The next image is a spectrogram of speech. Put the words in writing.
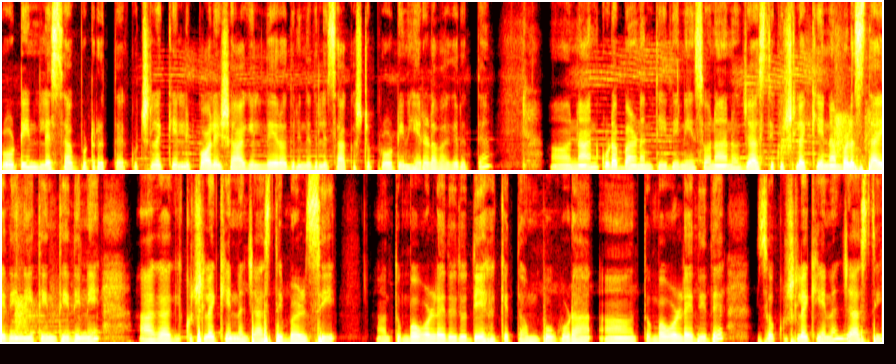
ಪ್ರೋಟೀನ್ ಲೆಸ್ ಆಗಿಬಿಟ್ಟಿರುತ್ತೆ. ಕುಚ್ಚಲಕ್ಕಿಯಲ್ಲಿ ಪಾಲಿಷ್ ಆಗಿಲ್ಲದೆ ಇರೋದ್ರಿಂದ ಅದರಲ್ಲಿ ಸಾಕಷ್ಟು ಪ್ರೋಟೀನ್ ಹೇರಳವಾಗಿರುತ್ತೆ. ನಾನು ಕೂಡ ಬಾಣಂತಿ ಇದ್ದೀನಿ. ಸೊ ನಾನು ಜಾಸ್ತಿ ಕುಚ್ಚಲಕ್ಕಿಯನ್ನು ಬಳಸ್ತಾ ಇದ್ದೀನಿ, ತಿಂತಿದ್ದೀನಿ. ಹಾಗಾಗಿ ಕುಚ್ಚಲಕ್ಕಿಯನ್ನು ಜಾಸ್ತಿ ಬಳಸಿ ತುಂಬ ಒಳ್ಳೆಯದು ಇದು ದೇಹಕ್ಕೆ ತಂಪು ಕೂಡ ತುಂಬ ಒಳ್ಳೆಯದಿದೆ ಸೊ ಕುಶಲಕ್ಕಿಯನ್ನು ಜಾಸ್ತಿ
